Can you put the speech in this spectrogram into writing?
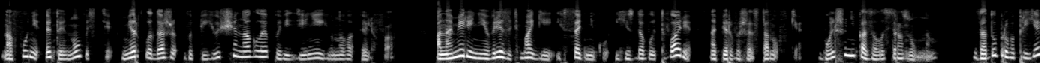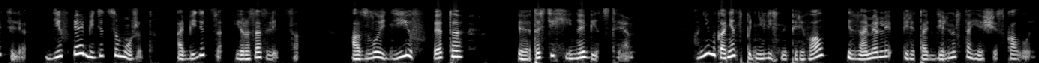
На фоне этой новости меркло даже вопиющее наглое поведение юного эльфа. А намерение врезать магией и всаднику, и ездовой твари на первой же остановке больше не казалось разумным. За доброго приятеля Див и обидеться может, обидеться и разозлиться. А злой Див – это... это стихийное бедствие. Они, наконец, поднялись на перевал и замерли перед отдельно стоящей скалой.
